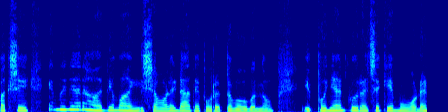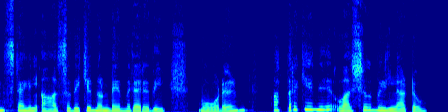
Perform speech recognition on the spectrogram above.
പക്ഷേ ഇന്ന് ഞാൻ ആദ്യമായി ഷോൾ ഇടാതെ പുറത്തു പോകുന്നു. ഇപ്പോൾ ഞാൻ കുറച്ചൊക്കെ മോഡേൺ സ്റ്റൈൽ ആസ്വദിക്കുന്നുണ്ട് എന്ന് കരുതി. മോഡേൺ? അത്രയ്ക്ക് ഇന്ന് വശമൊന്നും ഇല്ലാട്ടോ.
